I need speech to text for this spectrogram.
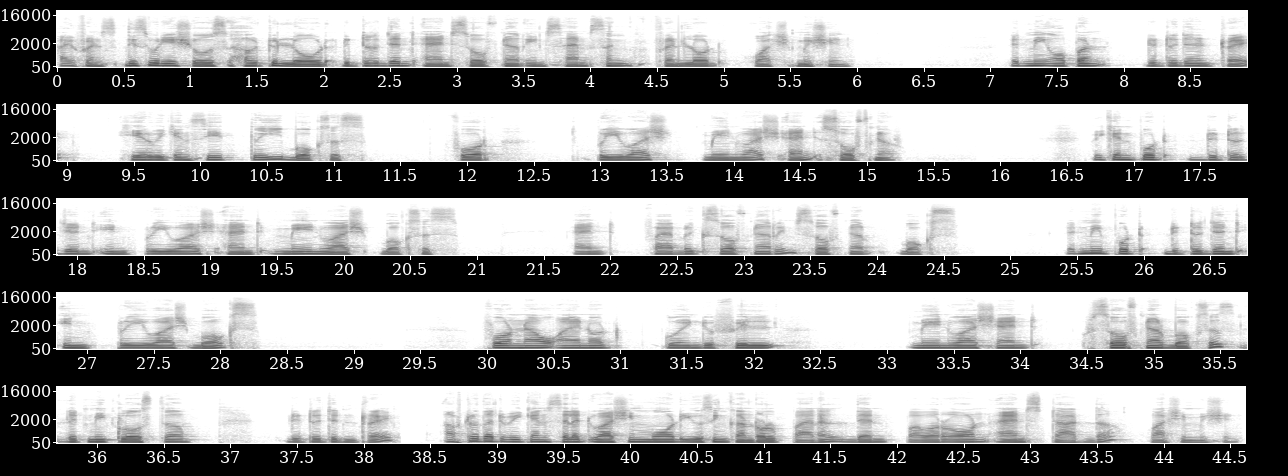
Hi friends, this video shows how to load detergent and softener in Samsung front load washing machine. Let me open detergent tray. Here we can see three boxes for pre-wash, main wash and softener. We can put detergent in pre-wash and main wash boxes and fabric softener in softener box. Let me put detergent in pre-wash box for now I am not going to fill main wash and softener boxes. Let me close the detergent tray. After that we can select washing mode using control panel then power on and start the washing machine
